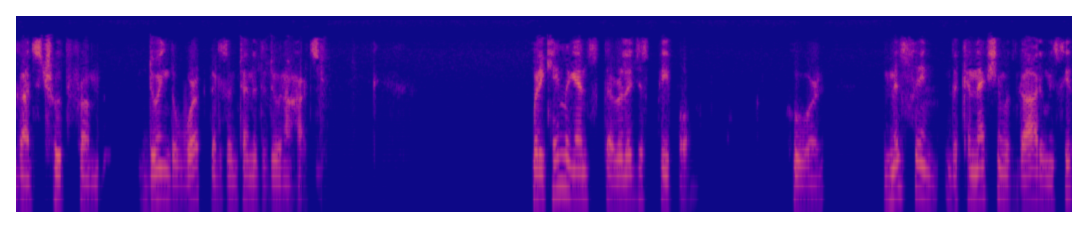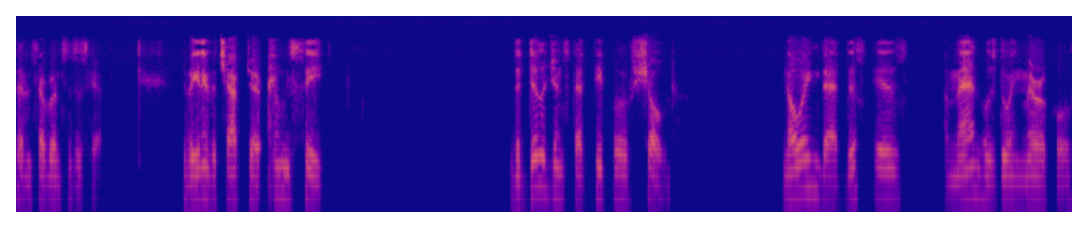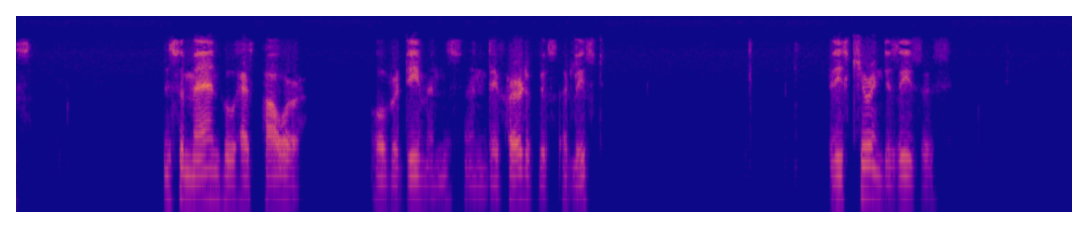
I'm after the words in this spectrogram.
God's truth from doing the work that is intended to do in our hearts. But he came against the religious people who were missing the connection with God, and we see that in several instances here. In the beginning of the chapter, we see the diligence that people showed, knowing that this is a man who's doing miracles. This is a man who has power over demons, and they've heard of this at least. He's curing diseases,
